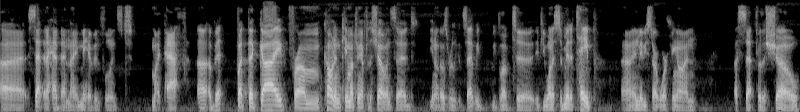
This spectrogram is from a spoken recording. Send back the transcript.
uh, set that I had that night may have influenced my path uh, a bit but the guy from Conan came up to me after the show and said, you know, that was a really good set. We'd, we'd love to, if you want to submit a tape uh, and maybe start working on a set for the show,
